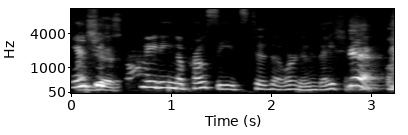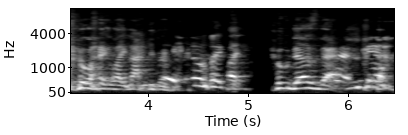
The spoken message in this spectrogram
and I'm she's just, donating the proceeds to the organization. Yeah, like like not even like, like who does that? Yeah,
